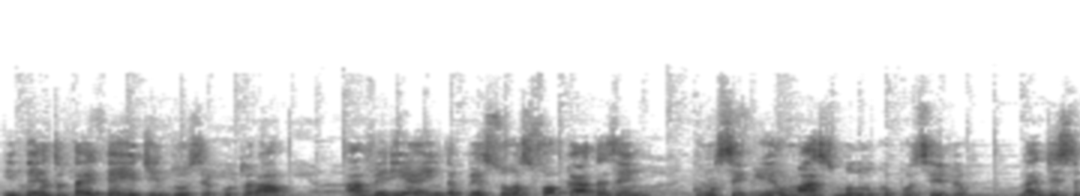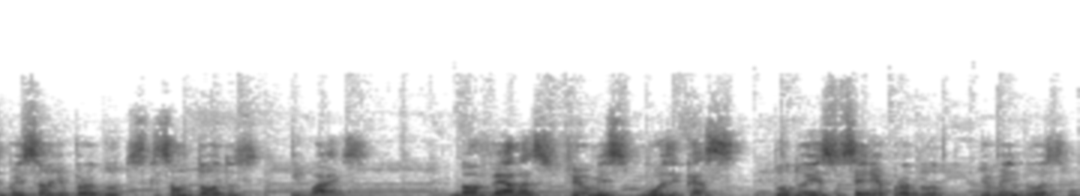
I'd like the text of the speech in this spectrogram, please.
E dentro da ideia de indústria cultural, haveria ainda pessoas focadas em conseguir o máximo lucro possível na distribuição de produtos que são todos iguais. Novelas, filmes, músicas, tudo isso seria produto de uma indústria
